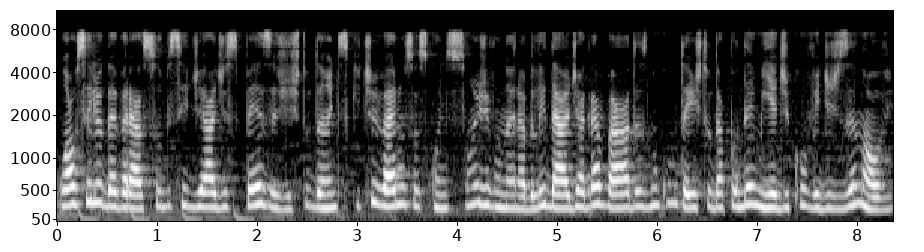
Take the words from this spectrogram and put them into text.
O auxílio deverá subsidiar despesas de estudantes que tiveram suas condições de vulnerabilidade agravadas no contexto da pandemia de Covid-19.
